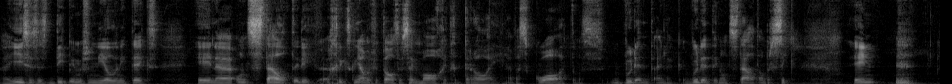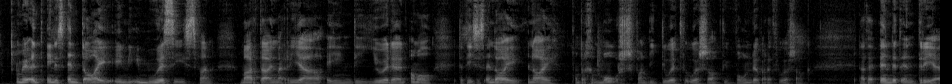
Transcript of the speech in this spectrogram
Uh, Jesus is diep emosioneel in die teks en uh ontsteld die uh, Grieks kan jy amper vertaal so sy maag het gedraai. Hy was kwaad, was woedend eintlik, woedend en ontsteld, amper siek. En om in en dis in daai en die emosies van Martha en Maria en die Jode en almal dat Jesus in daai in daai amper gemors van die dood veroorsaak, die wonde wat dit veroorsaak, dat hy in dit intree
